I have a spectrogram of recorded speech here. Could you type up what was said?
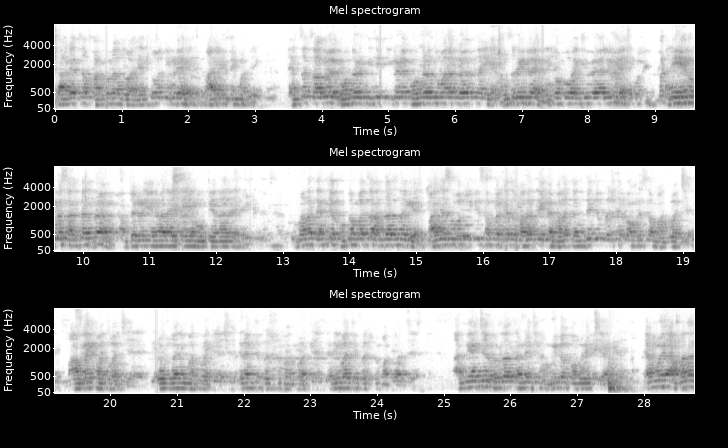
जागेचा फॉर्म्युला जो आहे तो तिकडे आहे, महायुतीमध्ये. त्यांचं चालू आहे. गोंधळ किती तिकडे गोंधळ तुम्हाला कळत नाहीये. दुसरीकडे भूकंप व्हायची वेळ आलेली आहे. आणि हे लोक सांगतात ना आमच्याकडे येणार आहे ते अमुक येणार आहे. तुम्हाला त्यांच्या भूकंपाचा अंदाज नाही आहे माझ्यासोबत किती संपर्क आहे मला ते नाही. मला जनतेचे प्रश्न काँग्रेसला महत्त्वाचे आहे महागाई महत्वाची आहे. बेरोजगारी महत्वाची आहे. शेतकऱ्यांचे प्रश्न महत्त्वाचे आहेत. गरिबाचे प्रश्न महत्त्वाचे आहेत. अन्यायाच्या विरोधात लढण्याची भूमिका काँग्रेसची आहे. त्यामुळे आम्हाला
